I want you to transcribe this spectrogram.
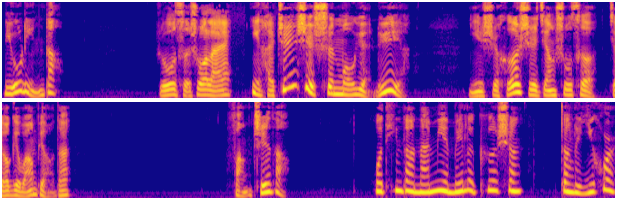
刘玲道。如此说来，你还真是深谋远虑啊！你是何时将书册交给王表的？纺织道：“我听到南面没了歌声，等了一会儿，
